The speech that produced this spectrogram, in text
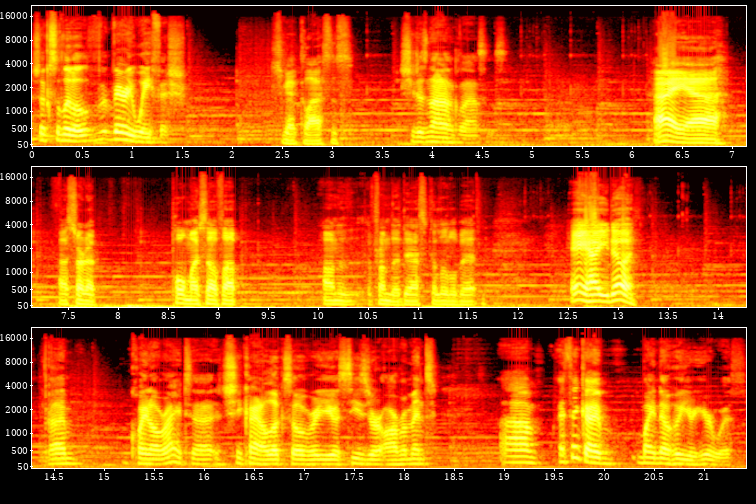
She looks a little, very waifish. She got glasses. She does not have glasses. I, uh, I sort of pull myself up on the, from the desk a little bit. Hey, how you doing? I'm quite all right. Uh, she kind of looks over you, sees your armament. Um, I think I might know who you're here with.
